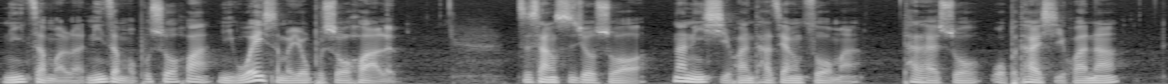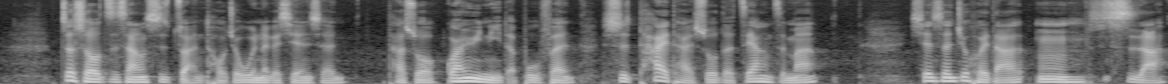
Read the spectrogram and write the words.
你怎么了？你怎么不说话？你为什么又不说话了？’”智商师就说：“那你喜欢他这样做吗？”太太说：“我不太喜欢啊。”这时候，智商师转头就问那个先生：“他说关于你的部分是太太说的这样子吗？”先生就回答：“嗯，是啊。”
